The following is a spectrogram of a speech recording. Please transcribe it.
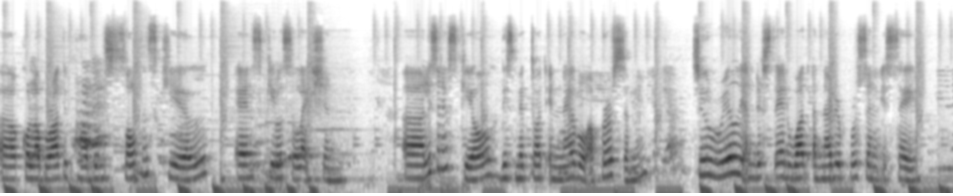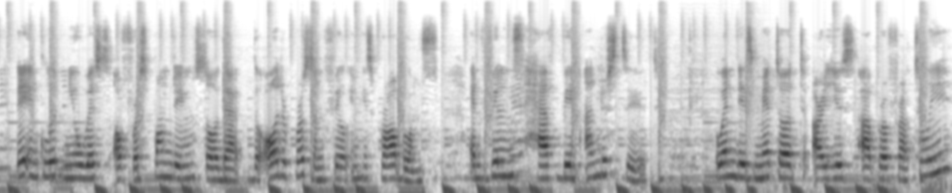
uh, collaborative problem solving skill, and skill selection. Uh, listening skill, this method enable a person to really understand what another person is saying. They include new ways of responding so that the other person feel in his problems and feelings have been understood. When these methods are used appropriately,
